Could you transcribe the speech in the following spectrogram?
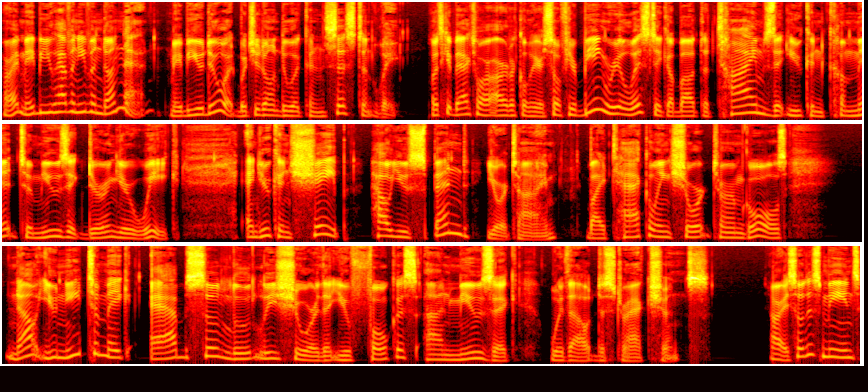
All right, maybe you haven't even done that. Maybe you do it, but you don't do it consistently. Let's get back to our article here. So, if you're being realistic about the times that you can commit to music during your week, and you can shape how you spend your time by tackling short term goals, now you need to make absolutely sure that you focus on music without distractions. All right, so this means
